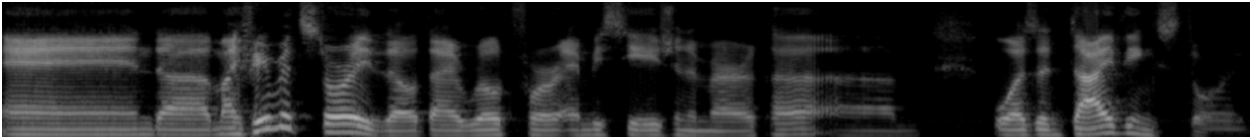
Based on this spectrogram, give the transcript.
and uh, my favorite story, though, that I wrote for NBC Asian America um, was a diving story.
